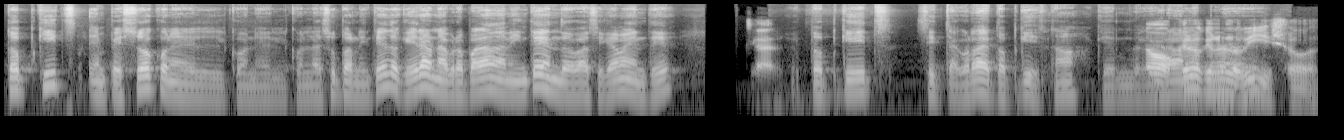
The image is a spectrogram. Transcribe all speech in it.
Top Kids empezó con el, con el, con la Super Nintendo, que era una propaganda de Nintendo, básicamente. Claro. Top Kids, si te acordás de Top Kids, ¿no? Que No, creo que no lo vi yo.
